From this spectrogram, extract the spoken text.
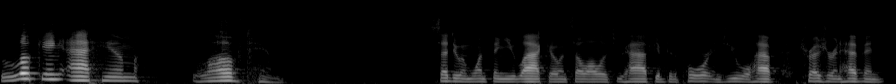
looking at him, loved him. Said to him, One thing you lack, go and sell all that you have, give to the poor, and you will have treasure in heaven.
